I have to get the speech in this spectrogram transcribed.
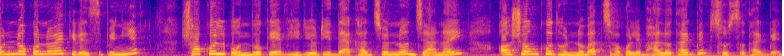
অন্য কোনো এক রেসিপি নিয়ে। সকল বন্ধুকে ভিডিওটি দেখার জন্য জানাই অসংখ্য ধন্যবাদ। সকলে ভালো থাকবেন, সুস্থ থাকবেন।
